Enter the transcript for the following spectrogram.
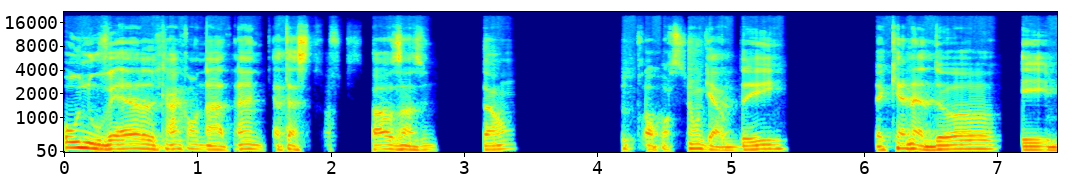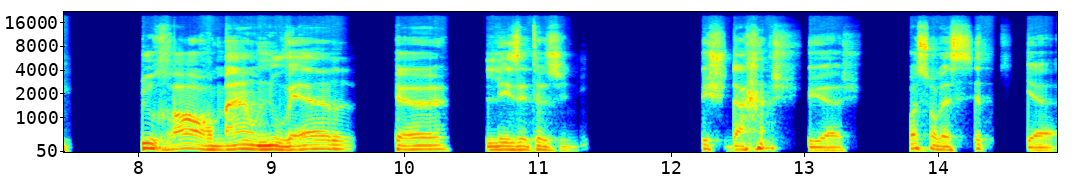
aux nouvelles, quand on entend une catastrophe qui se passe dans une prison, toute proportion gardée, le Canada est plus rarement aux nouvelles que les États-Unis. Je suis, dans, je suis, euh, suis pas sur le site qui, euh,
